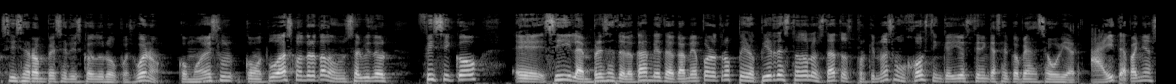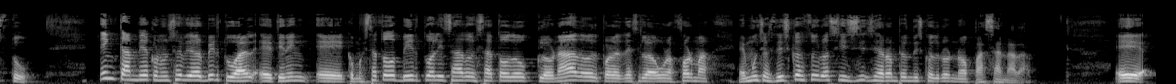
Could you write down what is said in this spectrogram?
si, se rompe ese disco duro? Pues bueno, como es un, como tú has contratado un servidor físico, eh, sí, la empresa te lo cambia, te lo cambia por otro, pero pierdes todos los datos, porque no es un hosting que ellos tienen que hacer copias de seguridad. Ahí te apañas tú. En cambio, con un servidor virtual, eh, tienen, eh, como está todo virtualizado, está todo clonado, por decirlo de alguna forma, en muchos discos duros, y si se rompe un disco duro no pasa nada. Eh,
